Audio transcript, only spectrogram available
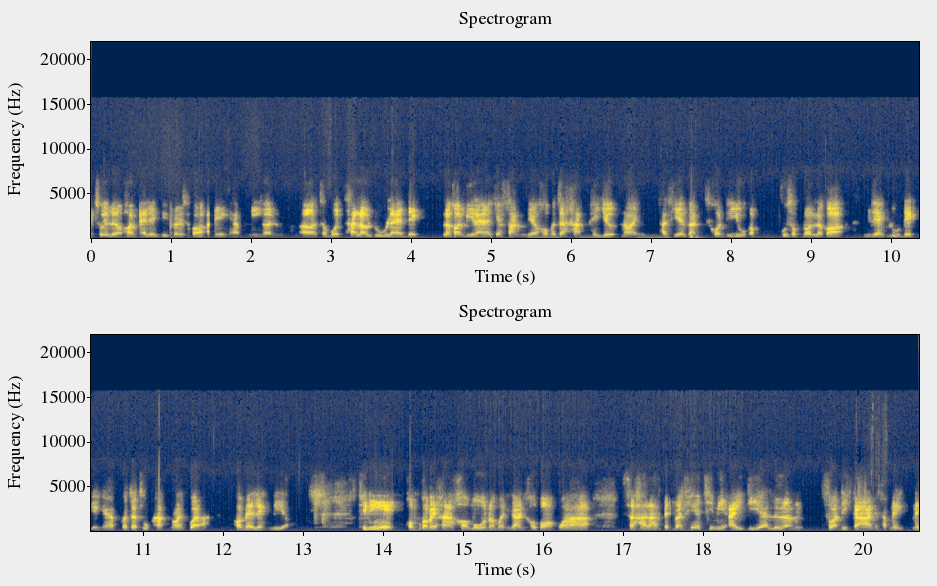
ษช่วยเหลือพ่อแม่เลี้ยงดี่โดยเฉพาะเองครับมีเงินสมมติถ้าเราดูแลเด็ก แล้วก็มีรายได้แค่ฝั่งเดียวเขาก็จะหักให้เยอะหน่อย ถ้าเทียบกับคนที่อยู่กับผู้สมรสแล้วก็มีเลี้ยงดูเด็กอย่างเงี้ยครับก็จะถูกหักน้อยกว่า พ่อแม่เลี้ยงเดี่ยว ทีนี้ผมก็ไปหาข้อมูลมาเหมือนกันเขาบอกว่าสหรัฐเป็นประเทศที่มีไอเดียเรื่องสวัสดิการนะครับในใน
